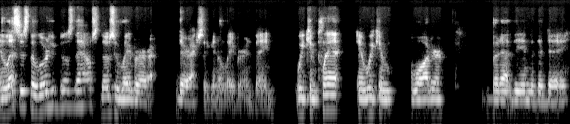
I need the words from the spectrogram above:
unless it's the Lord who builds the house, those who labor are they're actually going to labor in vain. We can plant and we can water, but at the end of the day,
